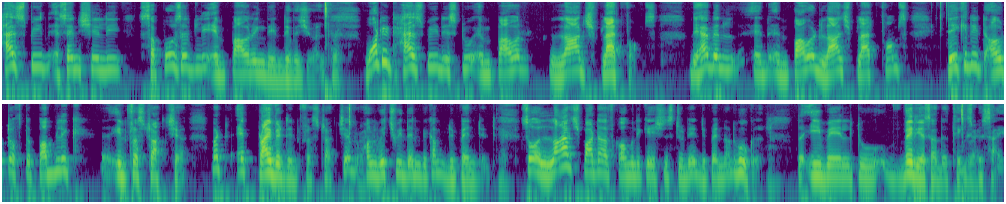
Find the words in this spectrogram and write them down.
has been essentially supposedly empowering the individual. Right. What it has been is to empower large platforms. They have been empowered large platforms, taken it out of the public uh, infrastructure, but a private infrastructure right. on which we then become dependent. Right. So a large part of communications today depend on Google, mm. the email to various other things beside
